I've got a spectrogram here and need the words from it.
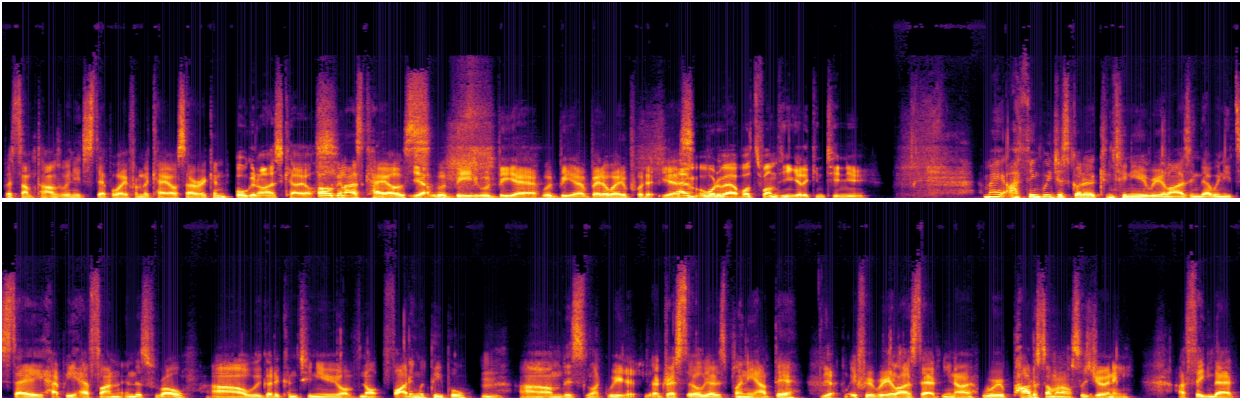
But sometimes we need to step away from the chaos, I reckon. Organized chaos. Organized chaos yeah. would be would be yeah, would be a better way to put it. Yes. And what about what's one thing you got to continue? Mate, I think we just got to continue realizing that we need to stay happy, have fun in this role. Uh, we've got to continue of not fighting with people. Mm. Um, there's like we addressed earlier. There's plenty out there. Yeah. If we realize that you know we're part of someone else's journey, I think that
